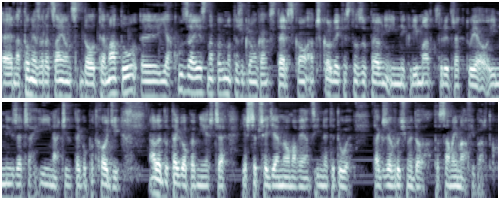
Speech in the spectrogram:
E, natomiast wracając do tematu, y, Yakuza jest na pewno też grą gangsterską, aczkolwiek jest to zupełnie inny klimat, który traktuje o innych rzeczach i inaczej do tego podchodzi. Ale do tego pewnie jeszcze, jeszcze przejdziemy omawiając inne tytuły. Także wróćmy do, do samej mafii, Bartku.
